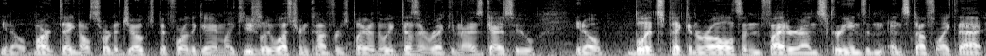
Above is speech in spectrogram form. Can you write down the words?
you know, Mark Daigneault sort of joked before the game, like usually Western Conference Player of the Week doesn't recognize guys who, you know, blitz pick and rolls and fight around screens and, and stuff like that.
